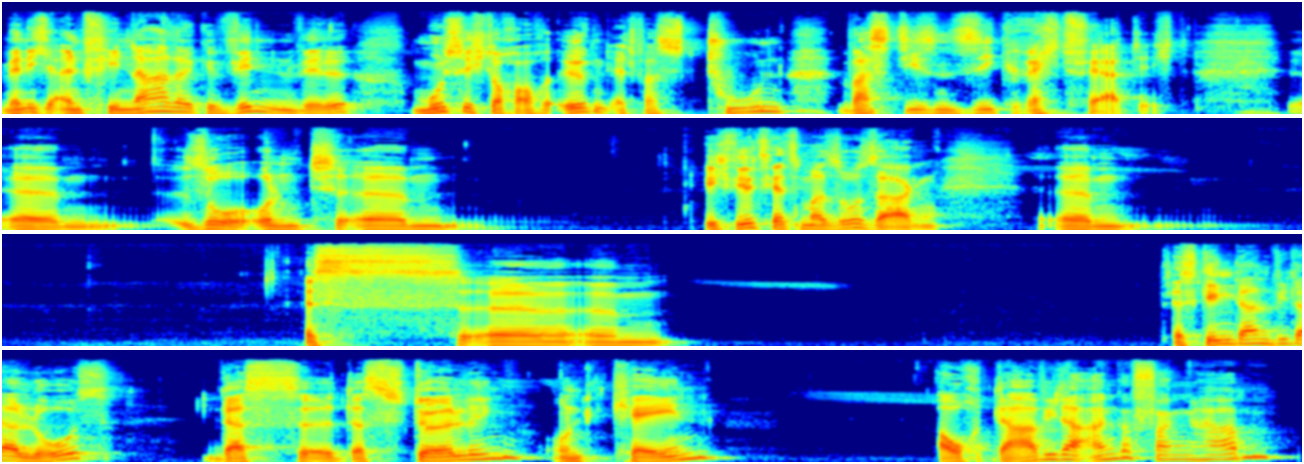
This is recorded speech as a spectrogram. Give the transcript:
wenn ich ein Finale gewinnen will, muss ich doch auch irgendetwas tun, was diesen Sieg rechtfertigt. Ähm, so, und ähm, ich will es jetzt mal so sagen. Ähm, es, äh, ähm, es ging dann wieder los, dass, äh, dass Sterling und Kane auch da wieder angefangen haben,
